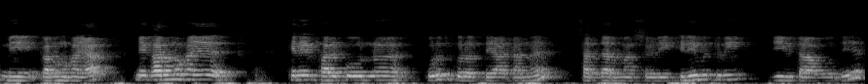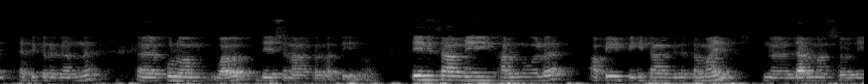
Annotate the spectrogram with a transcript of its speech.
මේ කරුණු හයක් මේ කරුණු හය කෙනෙල් පරිපූර්ණ පුරුතු කොරොත්තයාට අන්න සද්ධර්මශ්වනය කිරීමතුරි ජීවිතාවෝදය ඇති කරගන්න පුළුවන් බව දේශනා කරලා තියෙනවා. තේ නිසා මේ කරුණුවල අපි පිහිටාගෙන තමයි ධර්මස්වනය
